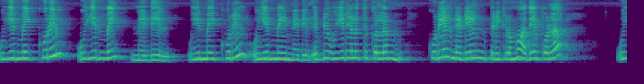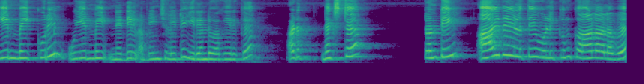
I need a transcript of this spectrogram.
உயிர்மெய் குறில் உயிர்மெய் நெடில். உயிர்மெய் குறில் உயிர்மெய் நெடில். எப்படி உயிர் எழுத்துக்கள்லாம் குறில் நெடில் பிரிக்கிறோமோ அதே போல் உயிர்மை குறில் உயிர்மெய் நெடில் அப்படின்னு சொல்லிட்டு இரண்டு வகை இருக்குது அடுத் நெக்ஸ்ட்டு டுவெண்ட்டி ஆயுத எழுத்தை ஒழிக்கும் கால அளவு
